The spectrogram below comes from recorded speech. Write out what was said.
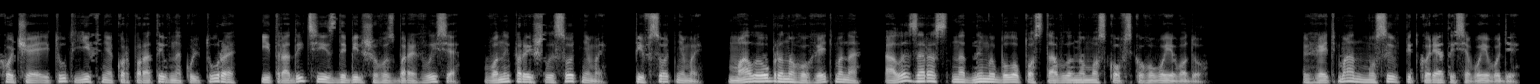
Хоча і тут їхня корпоративна культура і традиції здебільшого збереглися, вони перейшли сотнями, півсотнями, мали обраного гетьмана, але зараз над ними було поставлено московського воєводу. Гетьман мусив підкорятися воєводі,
